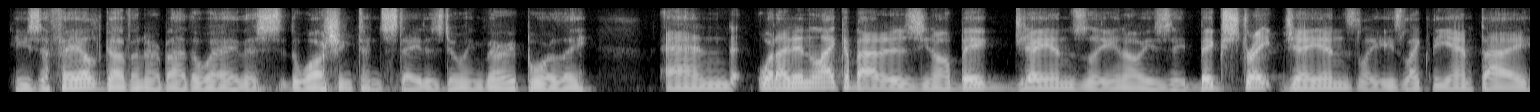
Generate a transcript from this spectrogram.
He's a failed governor, by the way. This the Washington state is doing very poorly. And what I didn't like about it is, you know, big Jay Inslee. You know, he's the big straight Jay Inslee. He's like the anti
